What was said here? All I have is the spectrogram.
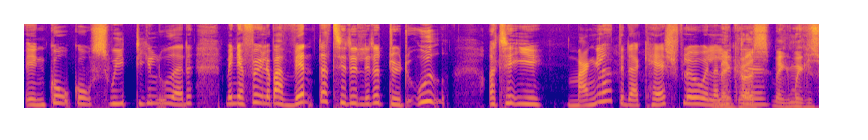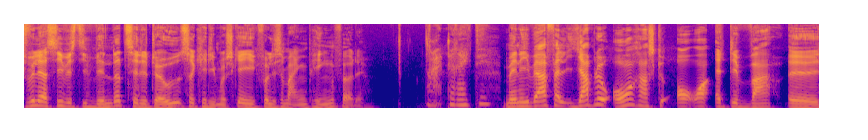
en god, god, sweet deal ud af det. Men jeg føler bare, vent dig til det lidt er dødt ud, og til I mangler det der cashflow, eller Man lidt... kan, øh, også, man, man kan selvfølgelig også sige, at hvis de venter til det dør ud, så kan de måske ikke få lige så mange penge for det. Nej, det er rigtigt. Men i hvert fald, jeg blev overrasket over, at det var øh,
